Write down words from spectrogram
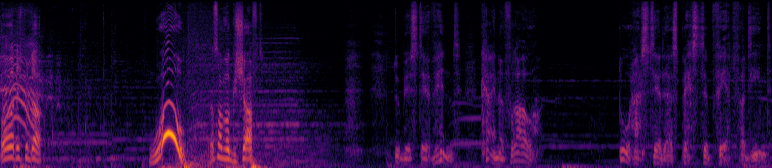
Und ich bin da. Woo! Das haben wir geschafft. Du bist der Wind, keine Frau. Du hast dir das beste Pferd verdient.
